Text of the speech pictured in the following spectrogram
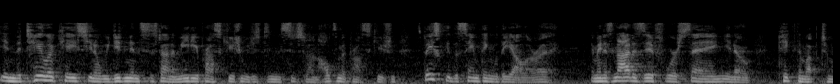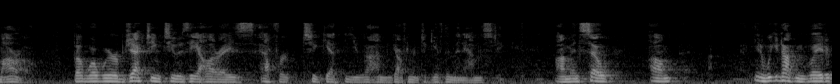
In the Taylor case, you know, we didn't insist on immediate prosecution. We just insisted on ultimate prosecution. It's basically the same thing with the LRA. I mean, it's not as if we're saying, you know, pick them up tomorrow. But what we're objecting to is the LRA's effort to get the Ugandan government to give them an amnesty. Um, and so, um, you know, we can talk later.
